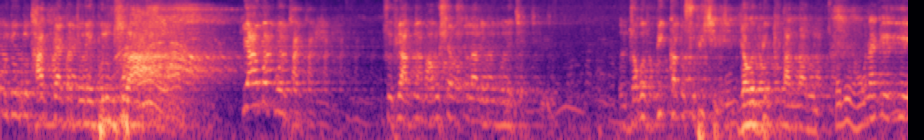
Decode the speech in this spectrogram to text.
পর্যন্ত থাকবে একবার জোরে বলুন, সুবহানাল্লাহ। কিয়ামত পর্যন্ত থাকবে। সুফি আব্দুল মাহমুদ জগৎ বিখ্যাত সুফি ছিলেন, জগৎ বিখ্যাত আল্লাহর ওনাকে নিয়ে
